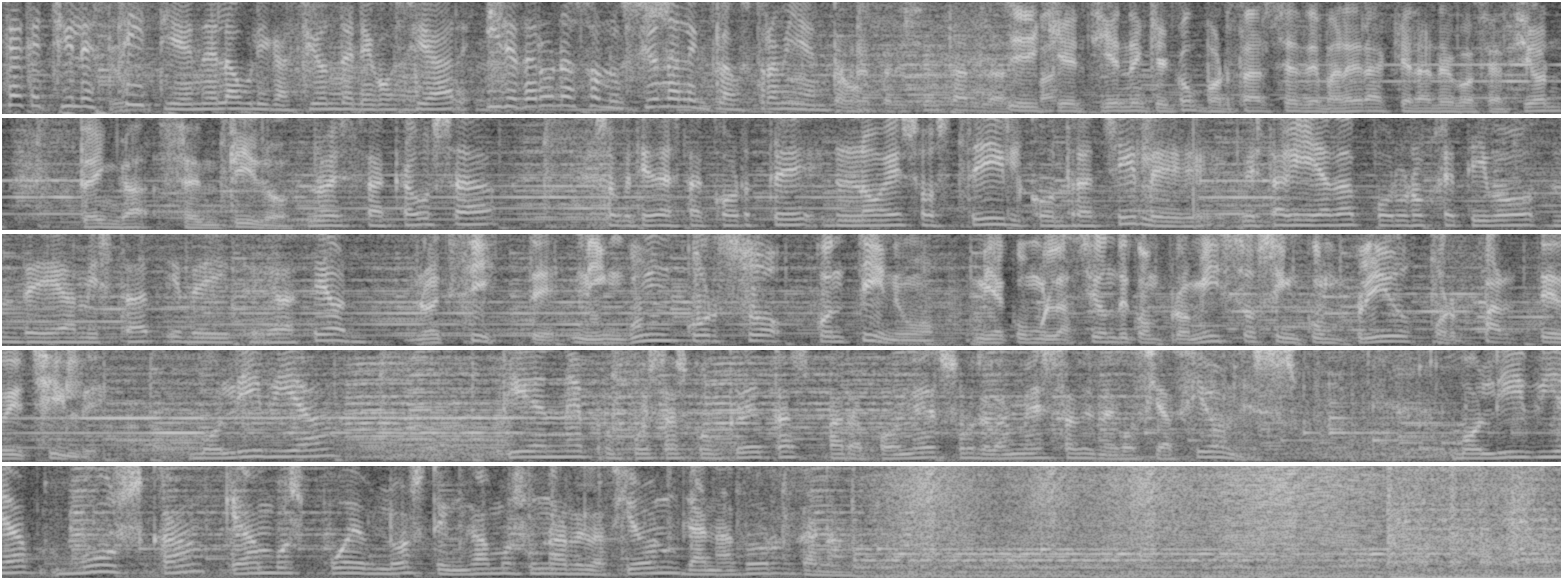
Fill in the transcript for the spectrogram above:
Que Chile sí tiene la obligación de negociar y de dar una solución al enclaustramiento. Y que tienen que comportarse de manera que la negociación tenga sentido. Nuestra causa sometida a esta corte no es hostil contra Chile, está guiada por un objetivo de amistad y de integración. No existe ningún curso continuo ni acumulación de compromisos incumplidos por parte de Chile. Bolivia tiene propuestas concretas para poner sobre la mesa de negociaciones. Bolivia busca que ambos pueblos tengamos una relación ganador-ganador.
